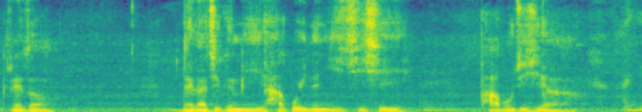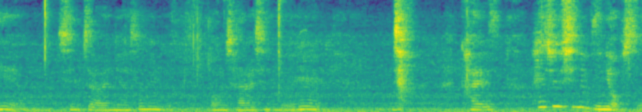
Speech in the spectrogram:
그래서 내가 지금 이 하고 있는 이 짓이 음, 바보 짓이야. 아니에요. 진짜 아니야. 선생님 너무 잘하시는 거예요. 가 해주시는 분이 없어.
